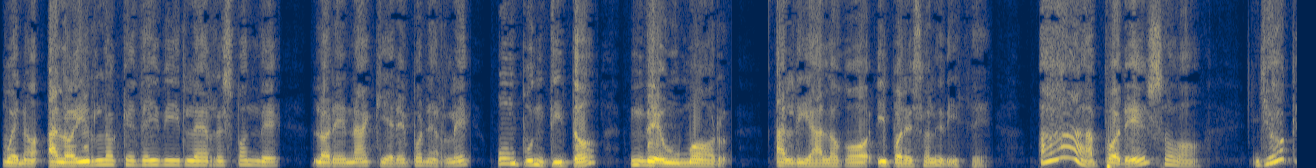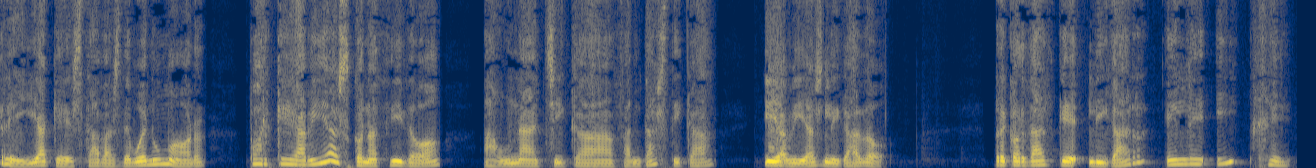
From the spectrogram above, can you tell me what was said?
Bueno, al oír lo que David le responde, Lorena quiere ponerle un puntito de humor al diálogo y por eso le dice, Ah, por eso. Yo creía que estabas de buen humor porque habías conocido a una chica fantástica y habías ligado. Recordad que ligar, L-I-G-A-R,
